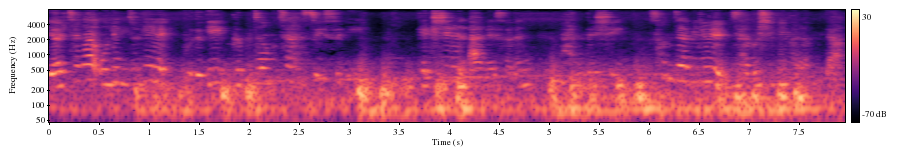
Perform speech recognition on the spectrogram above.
열차가 운행 중에 부득이 급정차할 수 있으니 객실 안에서는 반드시 손잡이를 잡으시기 바랍니다.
